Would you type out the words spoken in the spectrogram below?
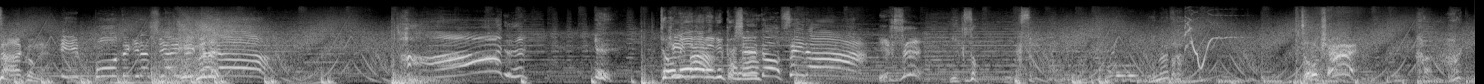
ザーコが一方的な試合展開だ。はあ止められるかな？シュートを防いだ。行くぜ。行くぞ。今だ。どけ。はデ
